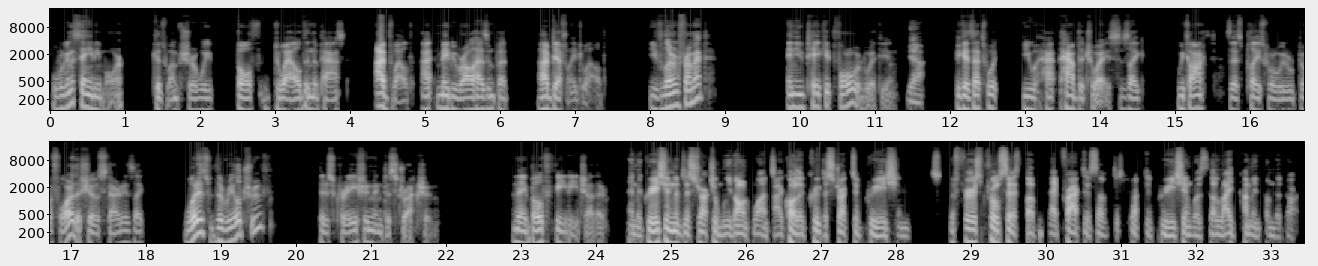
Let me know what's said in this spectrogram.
We're going to say anymore because I'm sure we've both dwelled in the past I've dwelled. I, maybe Rawle hasn't, but I've definitely dwelled. You've learned from it, and you take it forward with you. Yeah, because that's what you ha- have the choice. It's like we talked this place where we were before the show started. It's like, what is the real truth? There's creation and destruction. And they both feed each other. And the creation and destruction we don't want. I call it destructive creation. The first process of that practice of destructive creation was the light coming from the dark.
